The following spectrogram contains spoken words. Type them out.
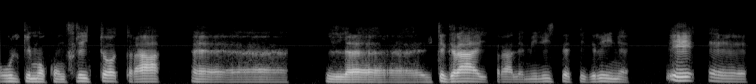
ultimo conflitto tra eh, il, il Tigray, tra le milizie tigrine e eh,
